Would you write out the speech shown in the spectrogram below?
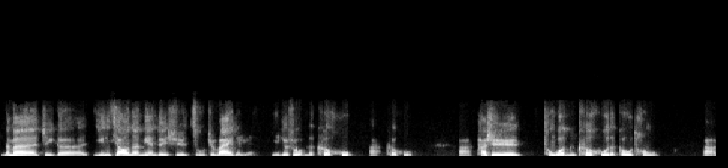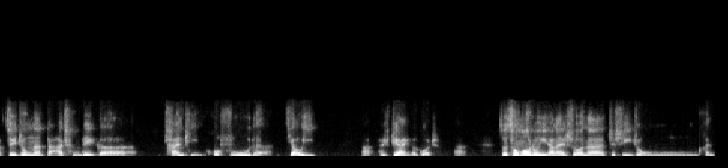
那么这个营销呢，面对是组织外的人，也就是我们的客户啊，客户啊，他是通过跟客户的沟通啊，最终呢达成这个产品或服务的交易啊，它是这样一个过程。所以从某种意义上来说呢，这是一种很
